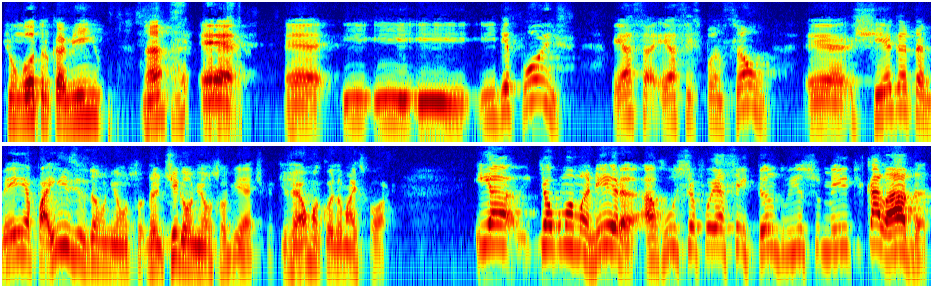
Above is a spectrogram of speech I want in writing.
tinha um outro caminho, né? É, é, e, e, e, depois, essa, essa expansão é, chega também a países da, União, da antiga União Soviética, que já é uma coisa mais forte. E, a, de alguma maneira, a Rússia foi aceitando isso meio que calada.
